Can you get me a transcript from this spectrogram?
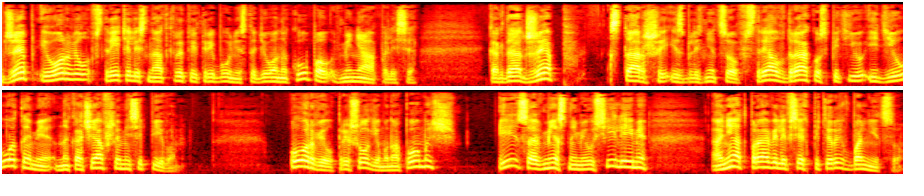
Джеб и Орвилл встретились на открытой трибуне стадиона «Купол» в Миннеаполисе, когда Джеб старший из близнецов, встрял в драку с пятью идиотами, накачавшимися пивом. Орвил пришел ему на помощь, и совместными усилиями они отправили всех пятерых в больницу.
